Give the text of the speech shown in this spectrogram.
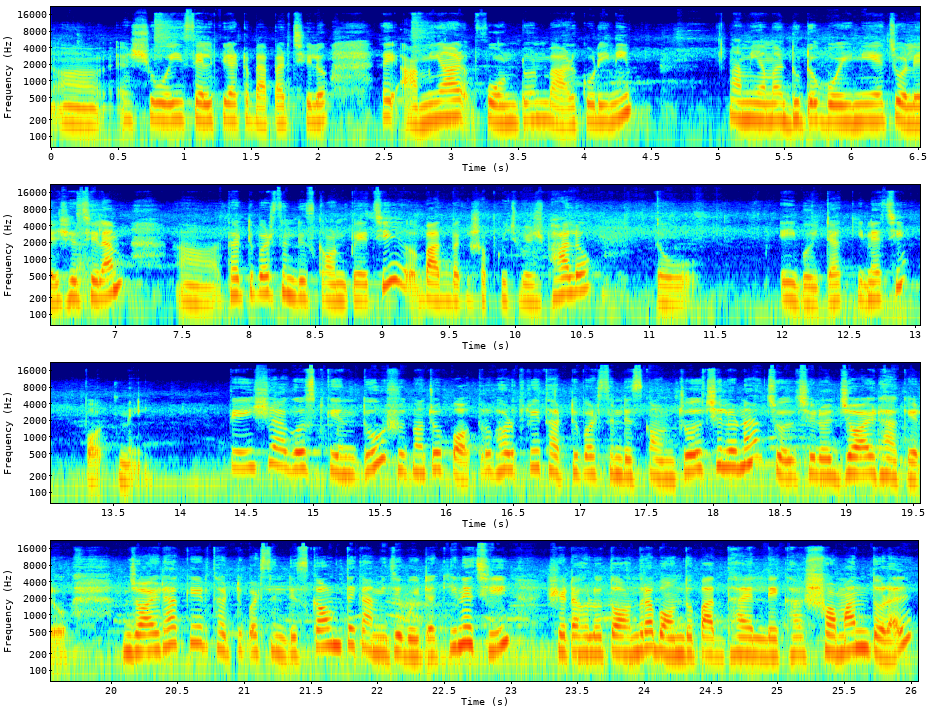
শোই সেলফির একটা ব্যাপার ছিল, তাই আমি আর ফোন টোন বার করিনি। আমি আমার দুটো বই নিয়ে চলে এসেছিলাম থার্টি পার্সেন্ট ডিসকাউন্ট পেয়েছি বাদ বাকি সব কিছু বেশ ভালো, তো এই বইটা কিনেছি, পথ নেই। তেইশে আগস্ট কিন্তু শুধুমাত্র পত্রভারতীরই থার্টি পার্সেন্ট ডিসকাউন্ট চলছিল না, চলছিল জয় ঢাকেরও জয় ঢাকের থার্টি পার্সেন্ট ডিসকাউন্ট থেকে আমি যে বইটা কিনেছি, সেটা হলো তন্দ্রা বন্দ্যোপাধ্যায়ের লেখা সমান্তরাল।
